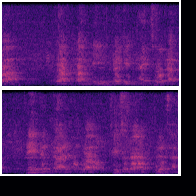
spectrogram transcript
ว่า รับปังนี้ไปกินให้ทั่วกัน นี่เป็นกายของเราที่จะมอบเพื่อท่าน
